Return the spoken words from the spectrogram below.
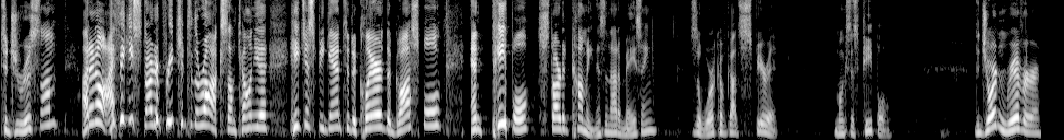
to Jerusalem? I don't know. I think he started preaching to the rocks. I'm telling you, he just began to declare the gospel, and people started coming. Isn't that amazing? This is a work of God's Spirit amongst his people. The Jordan River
